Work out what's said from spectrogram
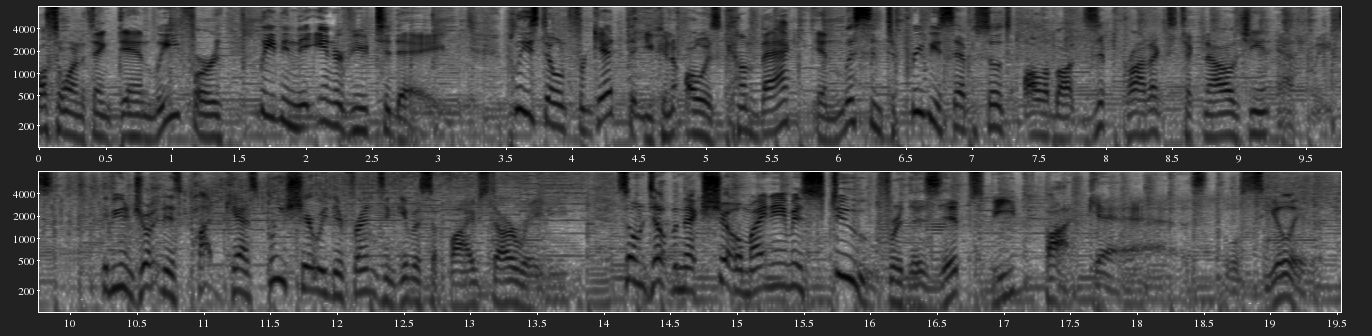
Also, want to thank Dan Lee for leading the interview today. Please don't forget that you can always come back and listen to previous episodes all about Zipp products, technology, and athletes. If you enjoyed this podcast, please share it with your friends and give us a five star rating. So until the next show, my name is Stu for the Zipp Speed Podcast. We'll see you later.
